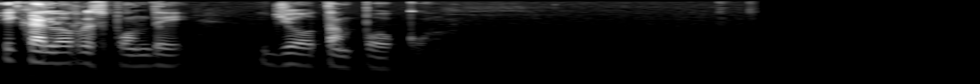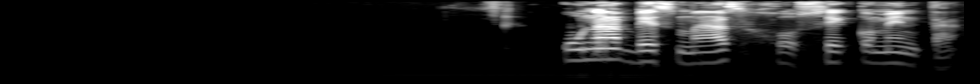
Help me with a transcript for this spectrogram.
Y Carlos responde, yo tampoco. Una vez más José comenta,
